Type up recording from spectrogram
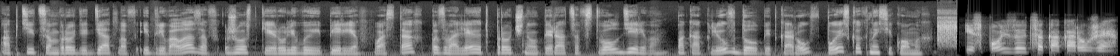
А птицам вроде дятлов и древолазов жесткие рулевые перья в хвостах позволяют прочно упираться в ствол дерева, пока клюв долбит кору в поисках насекомых используются как оружие.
